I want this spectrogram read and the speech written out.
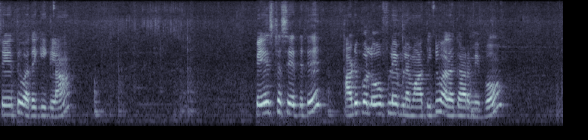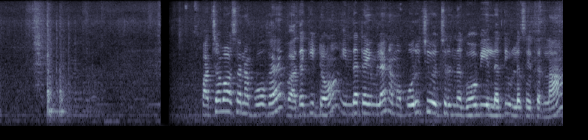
சேர்த்து வதக்கிக்கலாம். பேஸ்ட்டை சேர்த்துட்டு அடுப்பை லோ ஃப்ளேமில் மாற்றிட்டு வதக்க ஆரம்பிப்போம். பச்சை வாசனை போக வதக்கிட்டோம். இந்த டைமில் நம்ம பொறிச்சு வச்சுருந்த கோபி எல்லாத்தையும் உள்ளே சேர்த்துடலாம்.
